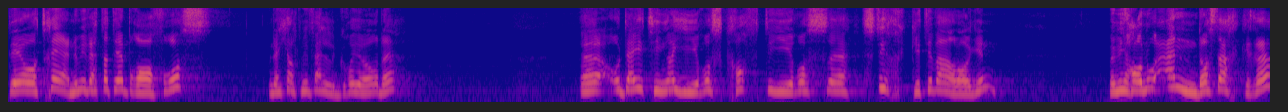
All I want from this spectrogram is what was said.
det å trene Vi vet at det er bra for oss, men det er ikke alltid vi velger å gjøre det. Eh, og De tingene gir oss kraft, de gir oss eh, styrke til hverdagen. Men vi har noe enda sterkere.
